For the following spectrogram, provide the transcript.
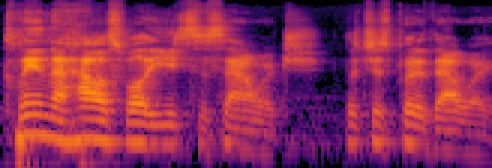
clean the house while he eats the sandwich. Let's just put it that way.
